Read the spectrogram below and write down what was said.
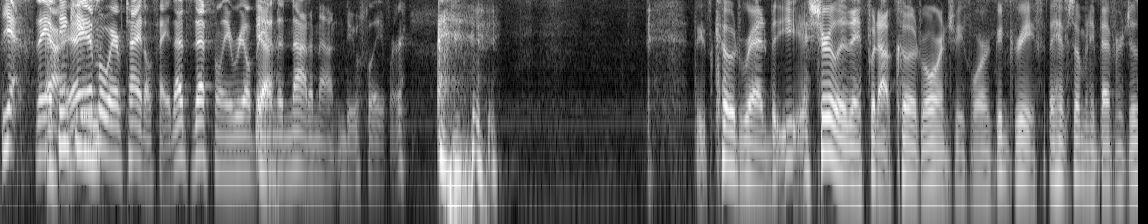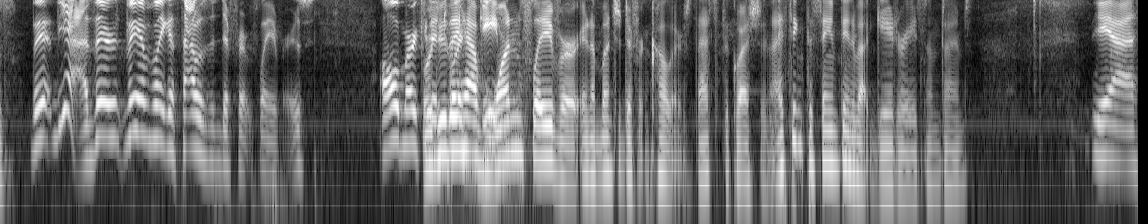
Yes, they I are. think I am aware of Title Fight. That's definitely a real band Yeah. and not a Mountain Dew flavor. It's Code Red, but you, surely they've put out Code Orange before. Good grief, they have so many beverages. They, yeah, they're they have like a thousand different flavors. all marketed Or do they have gamers. one flavor in a bunch of different colors? That's the question. I think the same thing about Gatorade sometimes. Yeah.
